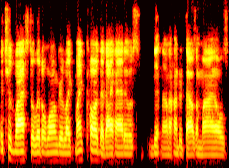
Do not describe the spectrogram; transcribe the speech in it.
it should last a little longer like my car that i had it was getting on 100000 miles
